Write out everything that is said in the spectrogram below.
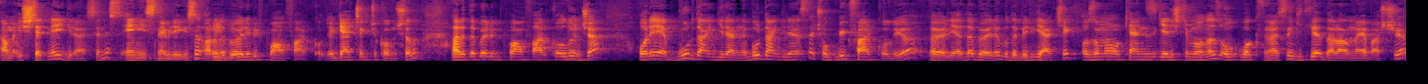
Ama işletmeye girerseniz en iyisine bile girseniz arada böyle bir puan farkı oluyor. Gerçekçi konuşalım. Arada böyle bir puan farkı olunca oraya buradan girenle buradan giren arasında çok büyük fark oluyor. Öyle ya da böyle bu da bir gerçek. O zaman o kendinizi geliştirme olanınız o vakıf üniversitesinde gitgide daralmaya başlıyor.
